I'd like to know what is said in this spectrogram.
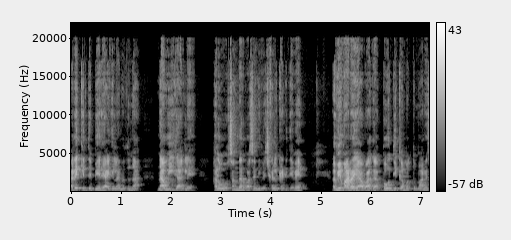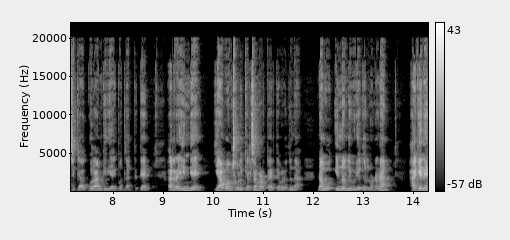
ಅದಕ್ಕಿಂತ ಬೇರೆ ಆಗಿಲ್ಲ ಅನ್ನೋದನ್ನ ನಾವು ಈಗಾಗಲೇ ಹಲವು ಸಂದರ್ಭ ಸನ್ನಿವೇಶಗಳಲ್ಲಿ ಕಂಡಿದ್ದೇವೆ. ಅಭಿಮಾನ ಯಾವಾಗ ಬೌದ್ಧಿಕ ಮತ್ತು ಮಾನಸಿಕ ಗುಲಾಮಗಿರಿಯಾಗಿ ಬದಲಾಗ್ತೈತೆ, ಅದರ ಹಿಂದೆ ಯಾವ ಅಂಶಗಳು ಕೆಲಸ ಮಾಡ್ತಾ ಇರ್ತವೆ ಅನ್ನೋದನ್ನ ನಾವು ಇನ್ನೊಂದು ವಿಡಿಯೋದಲ್ಲಿ ನೋಡೋಣ. ಹಾಗೇನೆ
